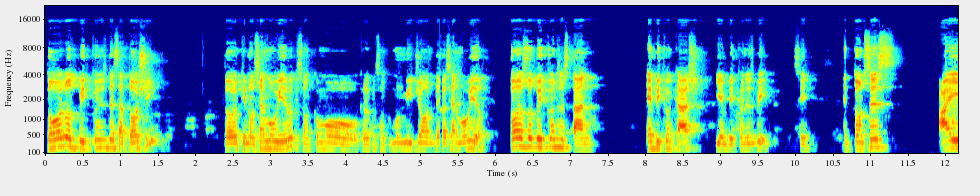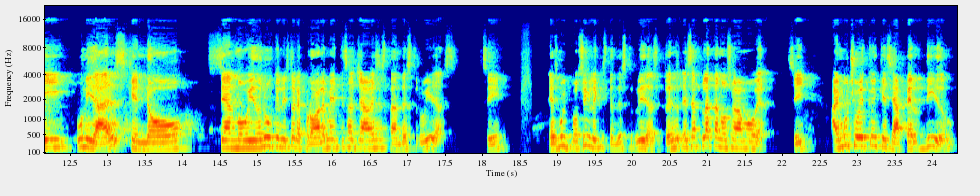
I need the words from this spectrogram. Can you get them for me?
todos los Bitcoins de Satoshi todos los que no se han movido, que son como, creo que son como un millón de que se han movido. Todos esos bitcoins están en Bitcoin Cash y en Bitcoin SB, ¿sí? Entonces, hay unidades que no se han movido nunca en la historia. Probablemente esas llaves están destruidas, ¿sí? es muy posible que estén destruidas. Entonces, esa plata no se va a mover, ¿sí? Hay mucho Bitcoin que se ha perdido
